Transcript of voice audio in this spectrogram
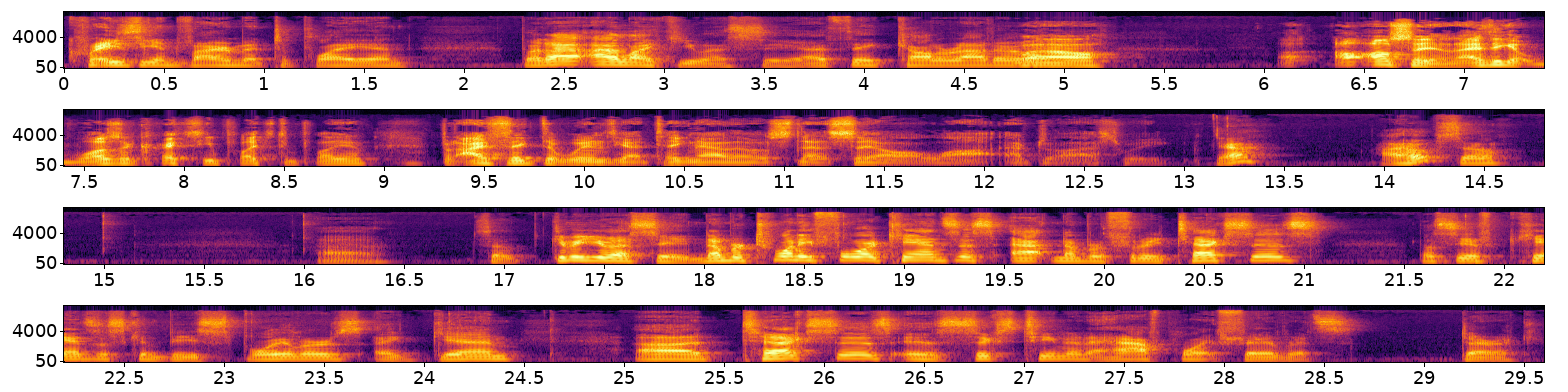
crazy environment to play in. But I, I like USC. I think Colorado. Well, I'll, I'll say it. I think it was a crazy place to play in, but I think the winds got taken out of those, that sail a lot after last week. yeah, I hope so. Uh, so give me USC. Number 24, Kansas at number three, Texas. Let's see if Kansas can be spoilers again. Uh, Texas is 16 and a half point favorites. Derek.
